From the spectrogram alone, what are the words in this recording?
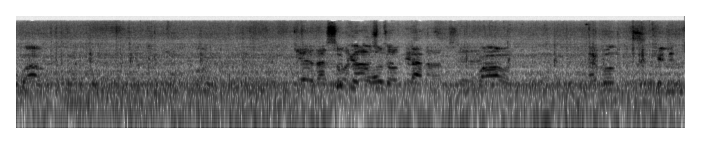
Oh wow. Yeah, that's the Look one I was talking about. Yeah. Wow. I want to kill it.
